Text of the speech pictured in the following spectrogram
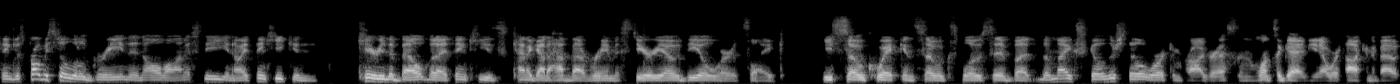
think, is probably still a little green in all honesty. You know, I think he can carry the belt, but I think he's kind of got to have that Rey Mysterio deal where it's like he's so quick and so explosive, but the mic skills are still a work in progress. And once again, you know, we're talking about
